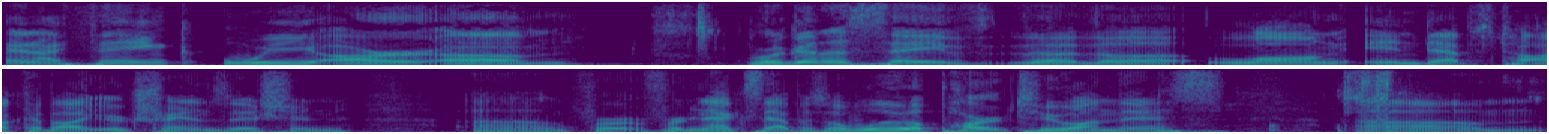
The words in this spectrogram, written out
and, I think we are. Um, we're gonna save the the long in depth talk about your transition um, for for next episode. We'll do a part two on this. Um,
